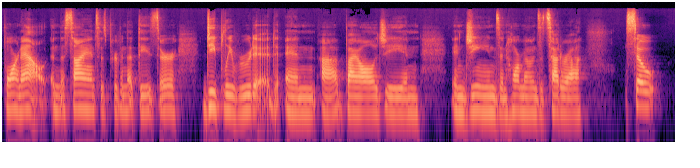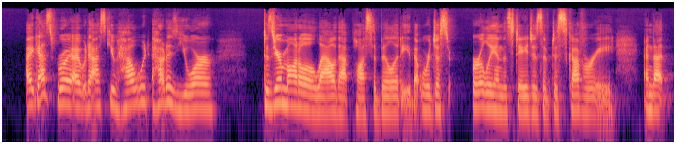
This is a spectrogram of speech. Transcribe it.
borne out, and the science has proven that these are deeply rooted in uh, biology and in genes and hormones, et cetera. So, I guess Roy, I would ask you how would how does your does your model allow that possibility that we're just early in the stages of discovery and that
